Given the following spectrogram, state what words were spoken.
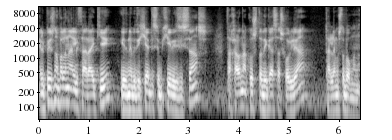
Ελπίζω να βάλω ένα λιθαράκι για την επιτυχία της επιχείρησής σας. Θα χαρώ να ακούσω τα δικά σας σχόλια. Τα λέμε στο επόμενο.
